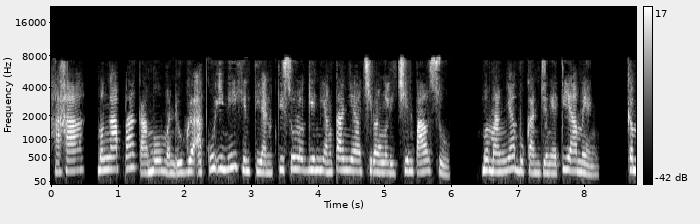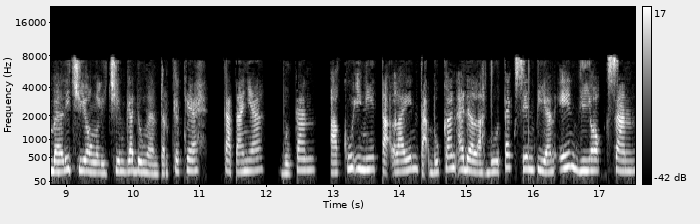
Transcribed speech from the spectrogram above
Haha, mengapa kamu menduga aku ini Hintian Kisulogin yang tanya Ciong Licin palsu? Memangnya bukan Jengetiameng? Kembali Ciong Licin gadungan terkekeh, katanya, bukan, Aku ini tak lain tak bukan adalah Butek Sintian In Gioksan,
